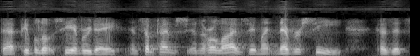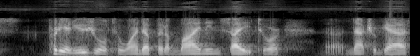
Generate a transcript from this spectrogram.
that people don't see every day. And sometimes in their whole lives they might never see because it's pretty unusual to wind up at a mining site or uh, natural gas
